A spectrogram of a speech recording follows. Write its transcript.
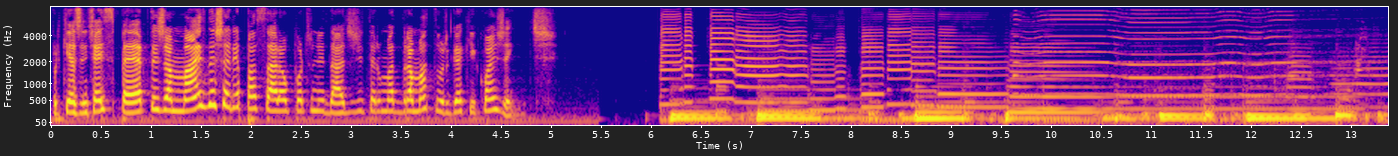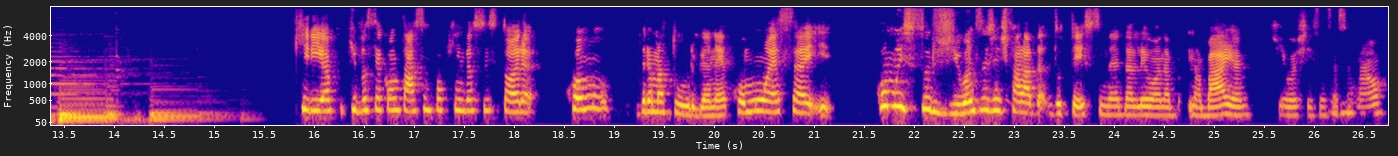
Porque a gente é esperta e jamais deixaria passar a oportunidade de ter uma dramaturga aqui com a gente. Queria que você contasse um pouquinho da sua história como dramaturga, né? Como essa como isso surgiu? Antes da gente falar do texto, né, da Leona Nabaia, que eu achei sensacional,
